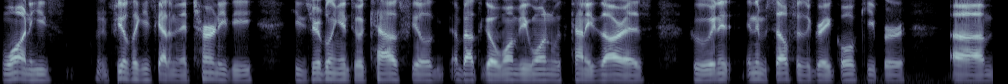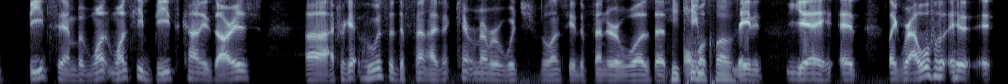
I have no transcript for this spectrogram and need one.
one, he's it feels like he's got an eternity. He's dribbling into a cow's field, about to go one v one with Canizares, who in it, in himself is a great goalkeeper. Um, beats him, but one, once he beats Canizares, uh, I forget who was the defender. I can't remember which Valencia defender it was that He came close. made it. Yeah, it like Raul. It, it,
